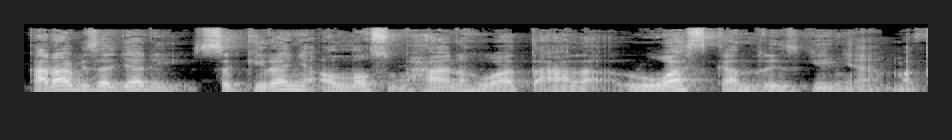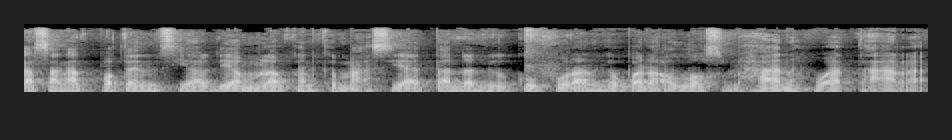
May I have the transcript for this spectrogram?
Karena bisa jadi sekiranya Allah Subhanahu wa taala luaskan rezekinya, maka sangat potensial dia melakukan kemaksiatan dan kekufuran kepada Allah Subhanahu wa taala.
